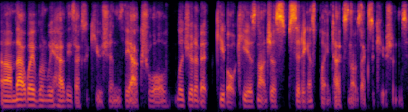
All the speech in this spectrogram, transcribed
Um, that way, when we have these executions, the actual legitimate Key Vault key is not just sitting as plain text in those executions.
